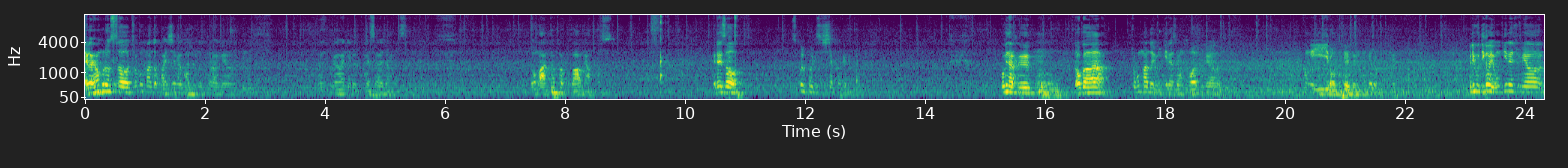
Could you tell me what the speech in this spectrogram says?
내가 형으로서 조금만 더 관심을 가져줬더라면 그런 불행한 일은 발생하지 않았어. 너무 안타깝고 마음이 아팠어. 그래서 스쿨 폴리스 시작하게 됐고. 호빈아 그 너가 조금만 더 용기 내서 형 도와주면 형이 이 일 어떻게든 해결해 볼게. 그리고 네가 용기 내주면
